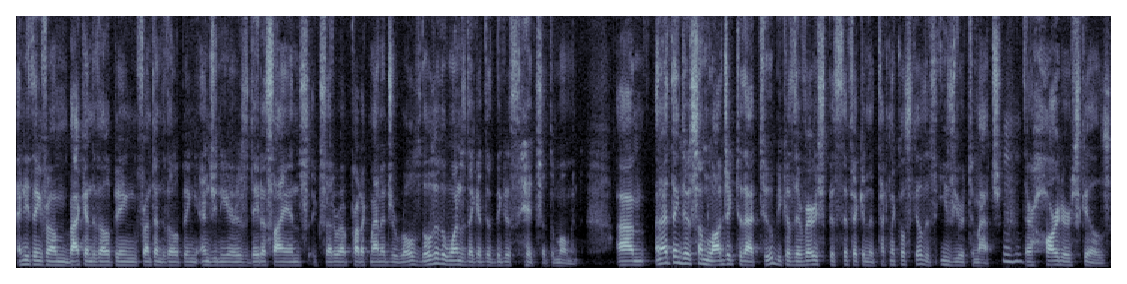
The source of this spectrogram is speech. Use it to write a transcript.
anything from back-end developing, front-end developing, engineers, data science, et cetera, product manager roles, those are the ones that get the biggest hits at the moment. Um, and I think there's some logic to that too, because they're very specific in the technical skills. It's easier to match. They're harder skills.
